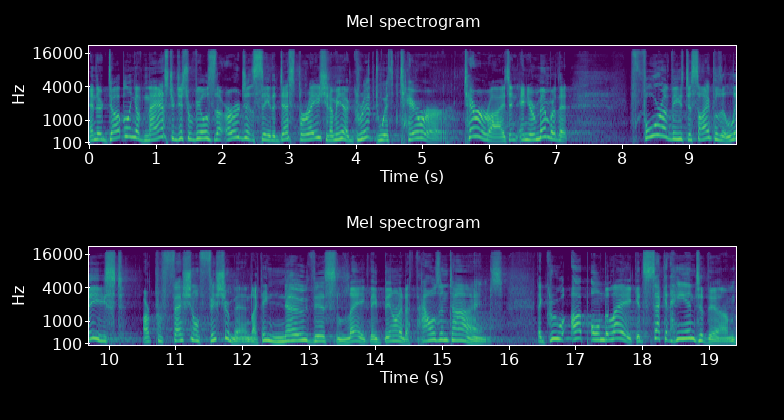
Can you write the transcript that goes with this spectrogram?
And their doubling of master just reveals the urgency, the desperation. I mean, they're gripped with terror, terrorized. And, and you remember that four of these disciples, at least, are professional fishermen. Like they know this lake, they've been on it a thousand times. They grew up on the lake, it's secondhand to them.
